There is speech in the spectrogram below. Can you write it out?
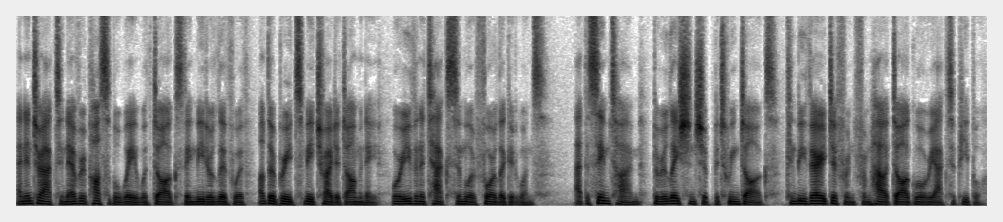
and interact in every possible way with dogs they meet or live with. Other breeds may try to dominate or even attack similar four-legged ones. At the same time, the relationship between dogs can be very different from how a dog will react to people.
